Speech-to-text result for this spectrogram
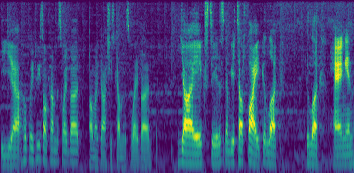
Yeah, hopefully please don't come this way, bud. Oh my gosh, he's coming this way, bud. Yikes, dude. This is gonna be a tough fight. Good luck. Good luck, hanging.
